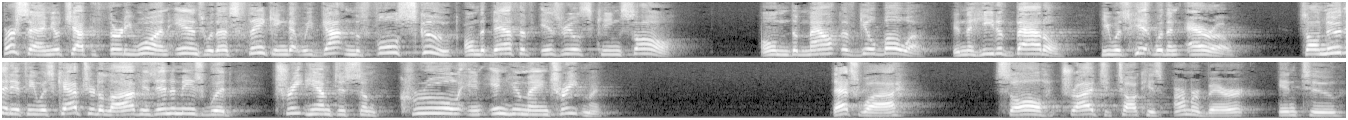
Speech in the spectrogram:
1 Samuel chapter 31 ends with us thinking that we've gotten the full scoop on the death of Israel's king Saul. On the Mount of Gilboa, in the heat of battle, he was hit with an arrow. Saul knew that if he was captured alive, his enemies would treat him to some cruel and inhumane treatment. That's why Saul tried to talk his armor bearer into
